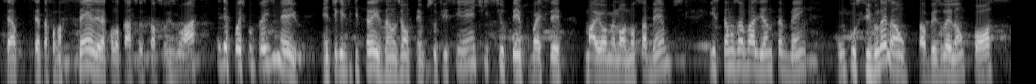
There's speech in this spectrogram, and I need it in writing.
de certa forma, célere a colocar suas estações no ar e depois com 3,5. A gente acredita que três anos é um tempo suficiente, se o tempo vai ser maior ou menor, não sabemos. E estamos avaliando também um possível leilão, talvez o leilão pós,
